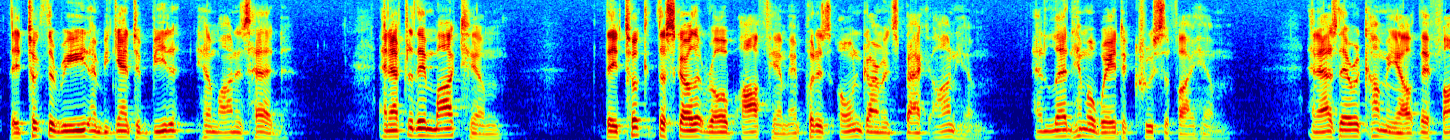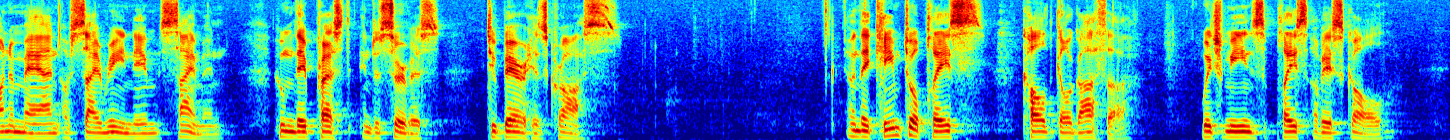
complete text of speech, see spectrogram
they took the reed and began to beat him on his head. And after they mocked him, they took the scarlet robe off him and put his own garments back on him, and led him away to crucify him. And as they were coming out, they found a man of Cyrene named Simon, whom they pressed into service to bear his cross. And when they came to a place called Golgotha, which means place of a skull.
